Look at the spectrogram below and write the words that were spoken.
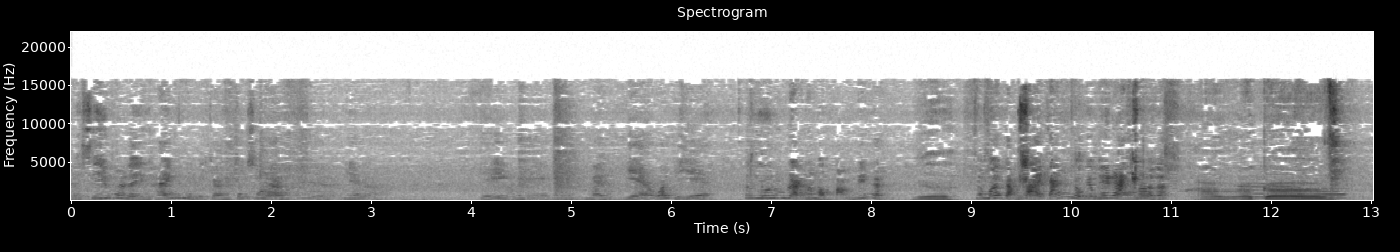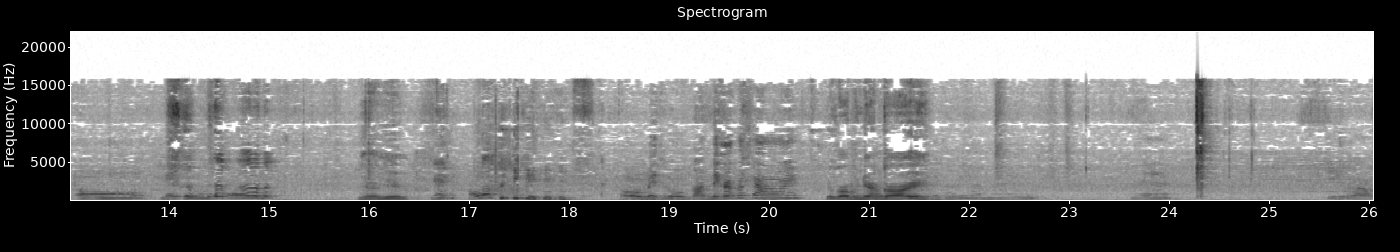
Để xíu nó đi thấy thì mẹ cho ăn cháo sao Nha Chèn cái mẹ coi. Nay già quá thì già Nó ngứa nó răng nó bậm bậm biết à Yeah Nó mới cầm tay cắn vô em thấy răng nó rồi đó. Ờ, ok. Ô Mẹ thương Ô Nha vậy. Nghe Ô Ôi mẹ thương con. Mẹ có có coi Cho coi miếng răng coi. Mẹ có cái răng đây Nè Chịu không?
